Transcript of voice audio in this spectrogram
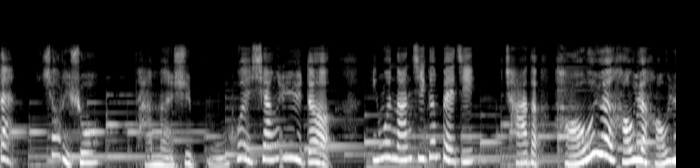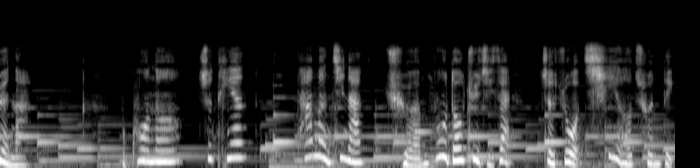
但照理说它们是不会相遇的，因为南极跟北极差得好远好远好远呐。不过呢，这天。他们竟然全部都聚集在这座企鹅村里，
